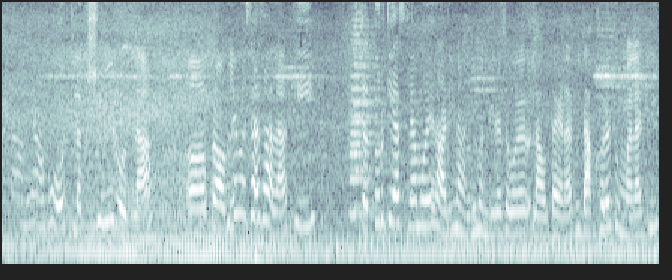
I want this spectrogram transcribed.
आता आम्ही आहोत लक्ष्मी रोडला. प्रॉब्लेम असा झाला की चतुर्थी असल्यामुळे गाडी नाही मंदिराजवळ लावता येणार. मी दाखवलं तुम्हाला की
